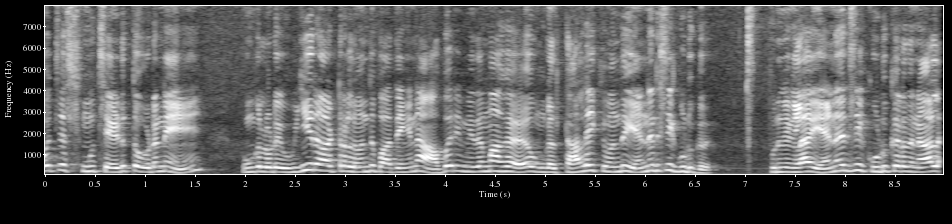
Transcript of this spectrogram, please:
ஓஜஸ் மூச்சை எடுத்த உடனே உங்களுடைய உயிராற்றல் வந்து பார்த்தீங்கன்னா அபரிமிதமாக உங்கள் தலைக்கு வந்து எனர்ஜி கொடுக்குது. புரிஞ்சுங்களா? எனர்ஜி கொடுக்கறதுனால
